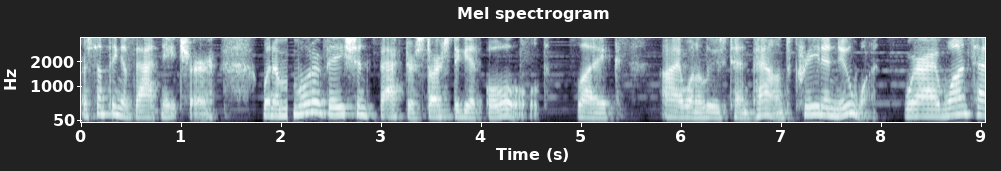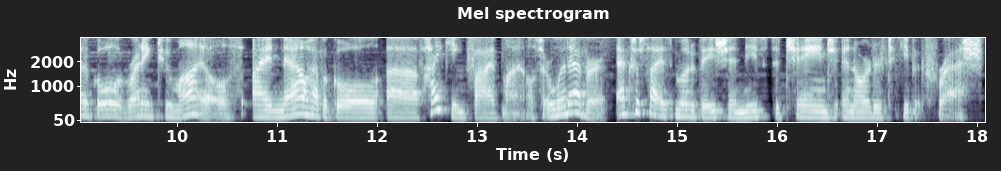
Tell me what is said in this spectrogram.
or something of that nature. When a motivation factor starts to get old, like I want to lose 10 pounds, create a new one where I once had a goal of running two miles, I now have a goal of hiking five miles or whatever. Exercise motivation needs to change in order to keep it fresh.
